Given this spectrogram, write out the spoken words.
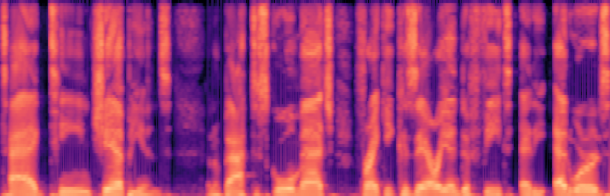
Tag Team Champions. In a back to school match, Frankie Kazarian defeats Eddie Edwards.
